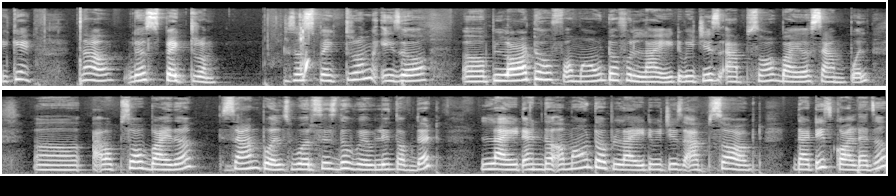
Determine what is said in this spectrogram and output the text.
okay? Now the spectrum. So spectrum is a uh, plot of amount of light which is absorbed by a sample uh, absorbed by the samples versus the wavelength of that light and the amount of light which is absorbed that is called as a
